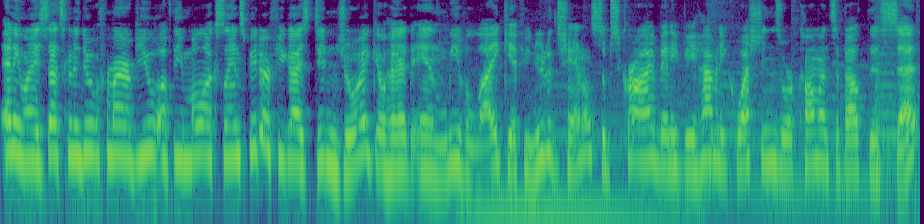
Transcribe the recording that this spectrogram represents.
Anyways, that's going to do it for my review of the Moloch's Landspeeder. If you guys did enjoy, go ahead and leave a like. If you're new to the channel, subscribe. And if you have any questions or comments about this set,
